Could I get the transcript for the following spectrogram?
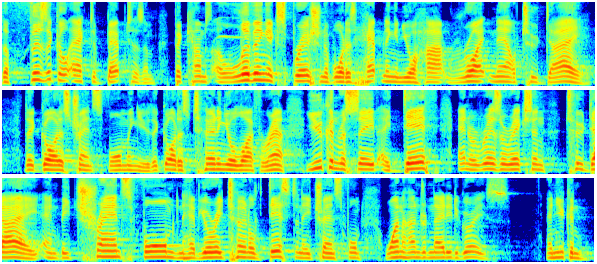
the physical act of baptism becomes a living expression of what is happening in your heart right now, today. That God is transforming you, that God is turning your life around. You can receive a death and a resurrection today and be transformed and have your eternal destiny transformed 180 degrees. And you can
